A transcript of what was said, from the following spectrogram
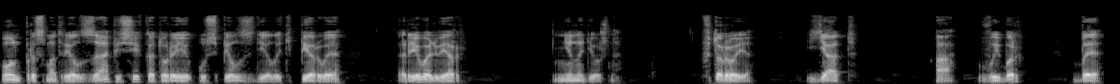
Он просмотрел записи, которые успел сделать. Первое — револьвер. Ненадежно. Второе — яд. А. Выбор. Б.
